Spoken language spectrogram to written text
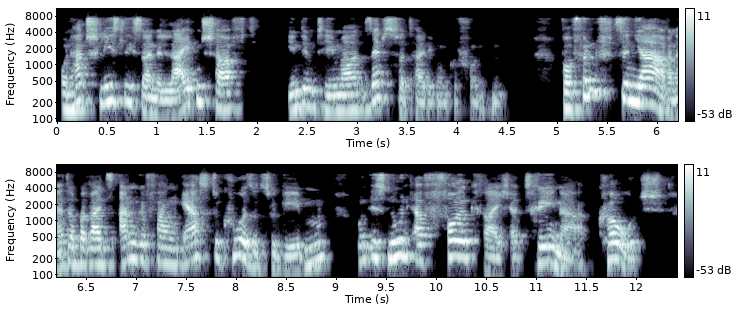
und hat schließlich seine Leidenschaft in dem Thema Selbstverteidigung gefunden. Vor 15 Jahren hat er bereits angefangen, erste Kurse zu geben und ist nun erfolgreicher Trainer, Coach,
